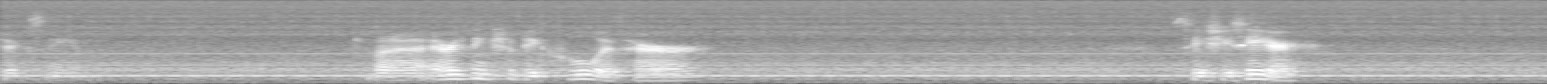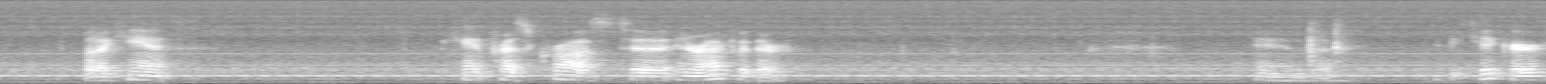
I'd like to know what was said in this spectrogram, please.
chick's name. But uh, everything should be cool with her. See, she's here. But I can't I can't press cross to interact with her. And uh, if you kick her,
